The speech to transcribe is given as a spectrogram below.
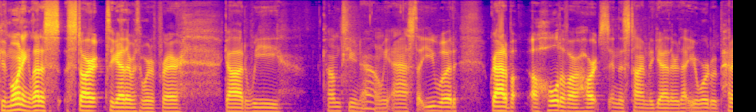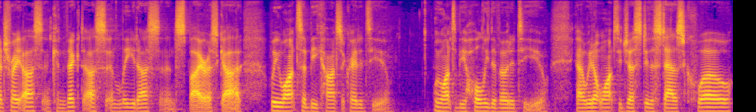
Good morning. Let us start together with a word of prayer. God, we come to you now and we ask that you would grab a hold of our hearts in this time together, that your word would penetrate us and convict us and lead us and inspire us, God. We want to be consecrated to you. We want to be wholly devoted to you. God, we don't want to just do the status quo.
